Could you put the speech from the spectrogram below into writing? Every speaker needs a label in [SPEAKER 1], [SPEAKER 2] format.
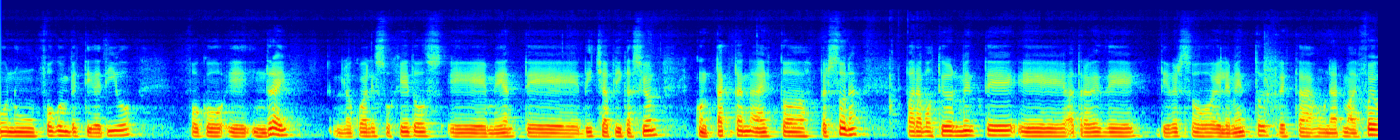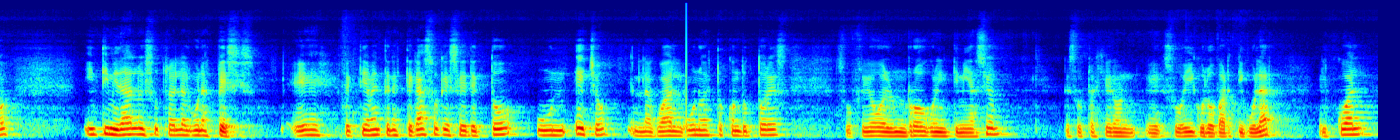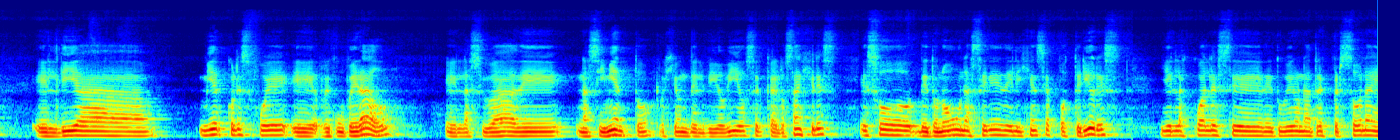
[SPEAKER 1] con un foco investigativo, foco eh, InDrive, en el cual los sujetos, eh, mediante dicha aplicación, contactan a estas personas para posteriormente, eh, a través de diversos elementos, entre estas un arma de fuego, intimidarlo y sustraerle algunas especies. Es efectivamente en este caso que se detectó un hecho en el cual uno de estos conductores sufrió un robo con intimidación, le sustrajeron eh, su vehículo particular, el cual el día miércoles fue eh, recuperado en la ciudad de Nacimiento, región del Biobío, cerca de Los Ángeles. Eso detonó una serie de diligencias posteriores y en las cuales se detuvieron a tres personas,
